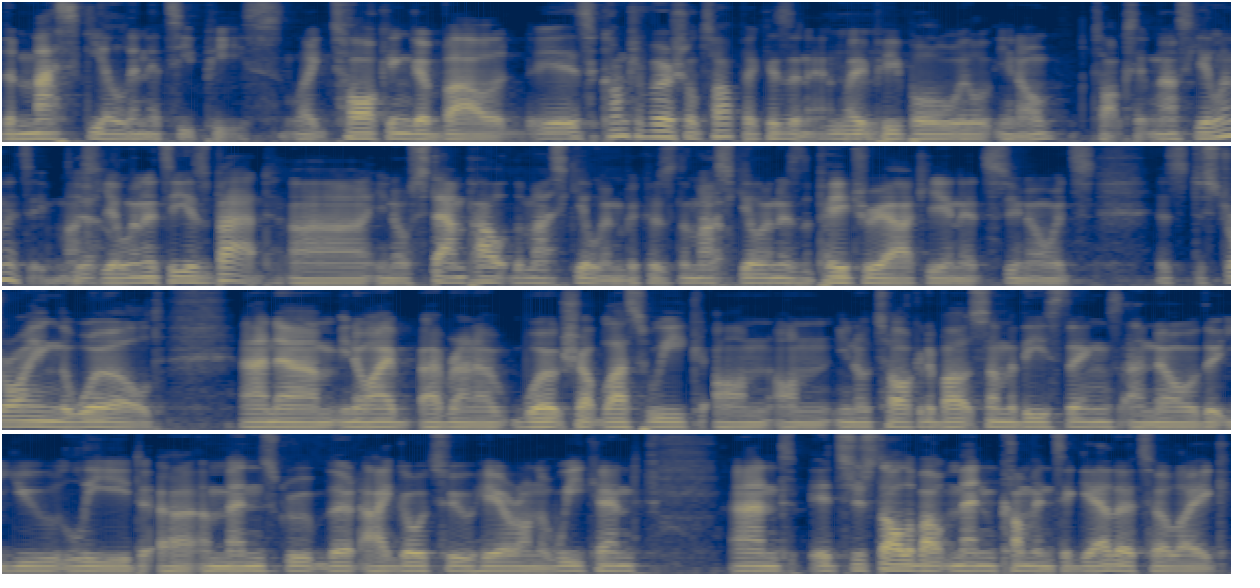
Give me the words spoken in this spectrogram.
the masculinity piece, like talking about it's a controversial topic, isn't it? Like people will, you know, toxic masculinity. Masculinity is bad. Uh, you know, stamp out the masculine because the masculine is the patriarchy and it's, you know, it's it's destroying the world. And um, you know, I, I ran a workshop last week on on you know talking about some of these things. I know that you lead uh, a men's group that I go to here on the weekend, and it's just all about men coming together to like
